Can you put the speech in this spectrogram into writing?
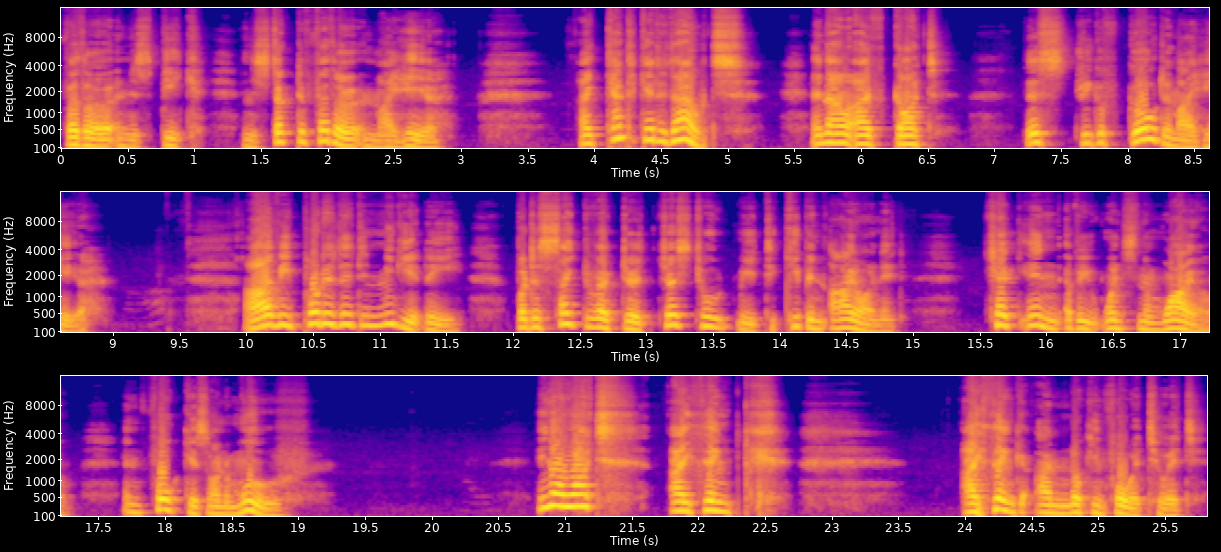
feather in his beak, and stuck the feather in my hair. I can't get it out, and now I've got this streak of gold in my hair. I reported it immediately, but the site director just told me to keep an eye on it, check in every once in a while, and focus on the move. You know what? I think. I think I'm looking forward to it.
